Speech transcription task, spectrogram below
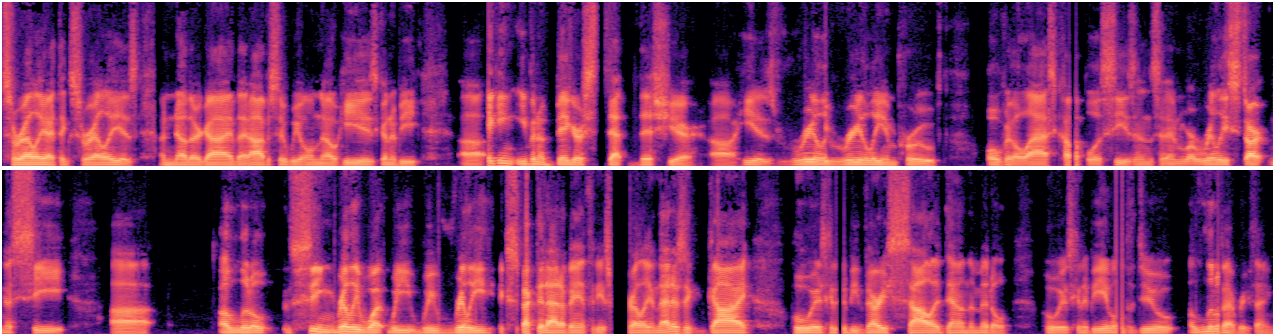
Cirelli. I think Cirelli is another guy that obviously we all know he is going to be uh, taking even a bigger step this year. Uh, he has really, really improved over the last couple of seasons, and we're really starting to see uh, a little, seeing really what we we really expected out of Anthony Cirelli, and that is a guy who is going to be very solid down the middle who is going to be able to do a little of everything.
